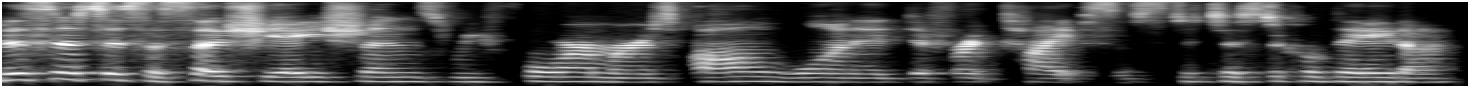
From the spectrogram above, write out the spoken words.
businesses, associations, reformers all wanted different types of statistical data.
